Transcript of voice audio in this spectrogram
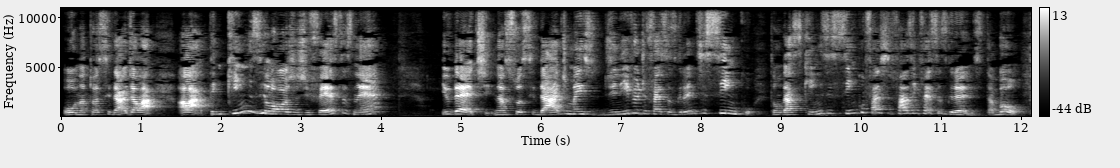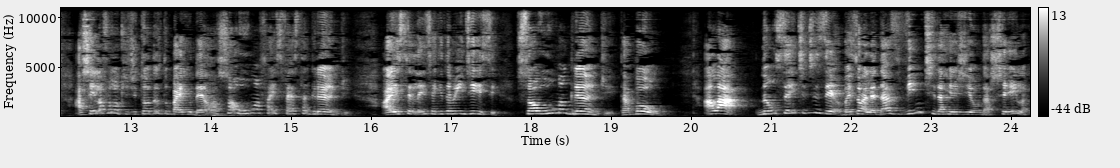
Ou na tua cidade? Ah lá, lá, tem 15 lojas de festas, né? E o Det, na sua cidade, mas de nível de festas grandes, 5. Então, das 15, 5 faz, fazem festas grandes, tá bom? A Sheila falou que de todas do bairro dela, só uma faz festa grande. A Excelência aqui também disse, só uma grande, tá bom? Ah lá, não sei te dizer, mas olha, das 20 da região da Sheila,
